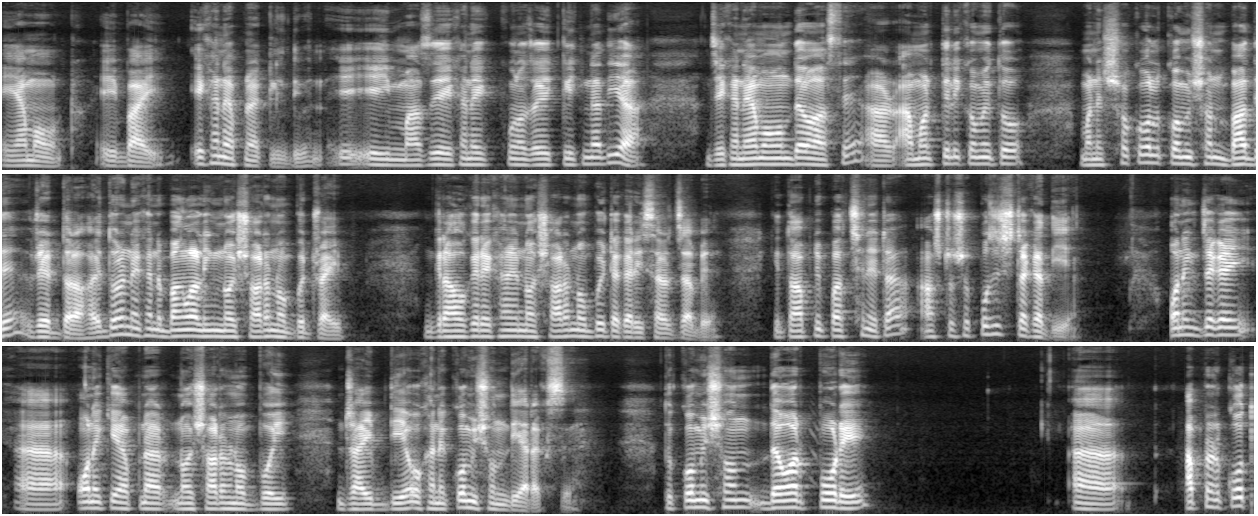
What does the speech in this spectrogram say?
এই অ্যামাউন্ট এই বাই এখানে আপনারা ক্লিক দিবেন। এই এই মাঝে এখানে কোনো জায়গায় ক্লিক না দিয়া যেখানে অ্যামাউন্ট দেওয়া আছে, আর আমার টেলিকমে তো মানে সকল কমিশন বাদে রেট দেওয়া হয়। ধরেন এখানে বাংলা লিঙ্ক নয়শো আটানব্বই ড্রাইভ গ্রাহকের এখানে নয়শো আটানব্বই টাকা রিচার্জ যাবে। কিন্তু আপনি পাচ্ছেন এটা আটশোশো পঁচিশ টাকা দিয়ে। অনেক জায়গায় অনেকে আপনার নয়শো আটানব্বই ড্রাইভ দিয়ে ওখানে কমিশন দিয়ে রাখছে। তো কমিশন দেওয়ার পরে আপনার কত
